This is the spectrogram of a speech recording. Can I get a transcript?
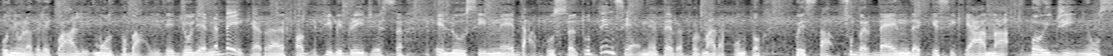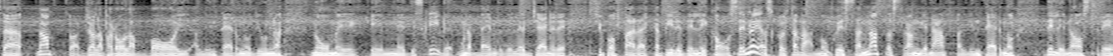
ognuna delle quali molto valide. Julian Baker, Phoebe Bridges e Lucy Dacus tutte insieme per formare appunto questa super band che si chiama Boy Genius no? Insomma, già la parola boy all'interno di un nome che descrive una band del genere ci può far capire delle cose noi ascoltavamo questa Not Strong Enough all'interno delle nostre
